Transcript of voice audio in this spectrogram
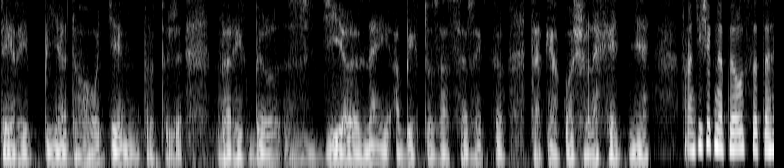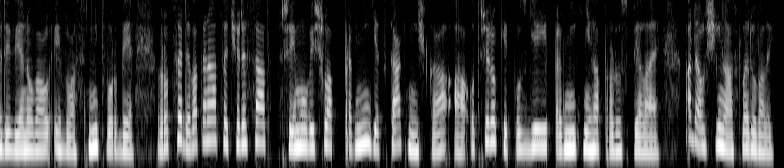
4-5 hodin, protože Verich byl sdílnej, abych to zase řekl, tak jako šlechetně. František Nepil se tehdy věnoval i vlastní tvorbě. V roce 1963 mu vyšla první dětská knížka a o tři roky později první kniha pro dospělé a další následovaly.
